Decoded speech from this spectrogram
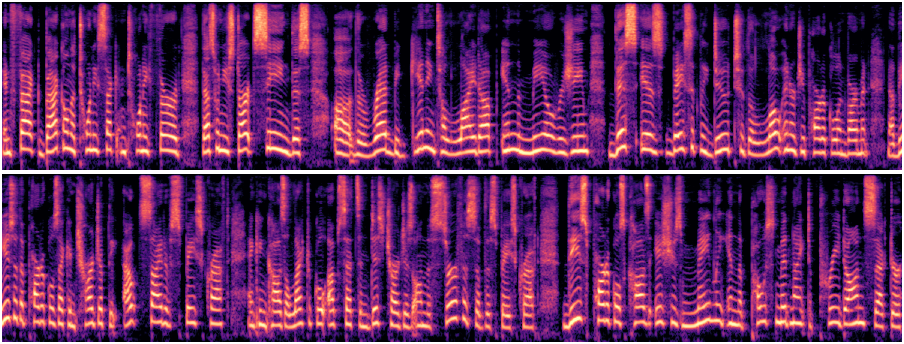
In fact, back on the 22nd and 23rd, that's when you start seeing this, uh, the red beginning to light up in the MEO regime. This is basically due to the low energy particle environment environment. Now these are the particles that can charge up the outside of spacecraft and can cause electrical upsets and discharges on the surface of the spacecraft. These particles cause issues mainly in the post-midnight to pre-dawn sector,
